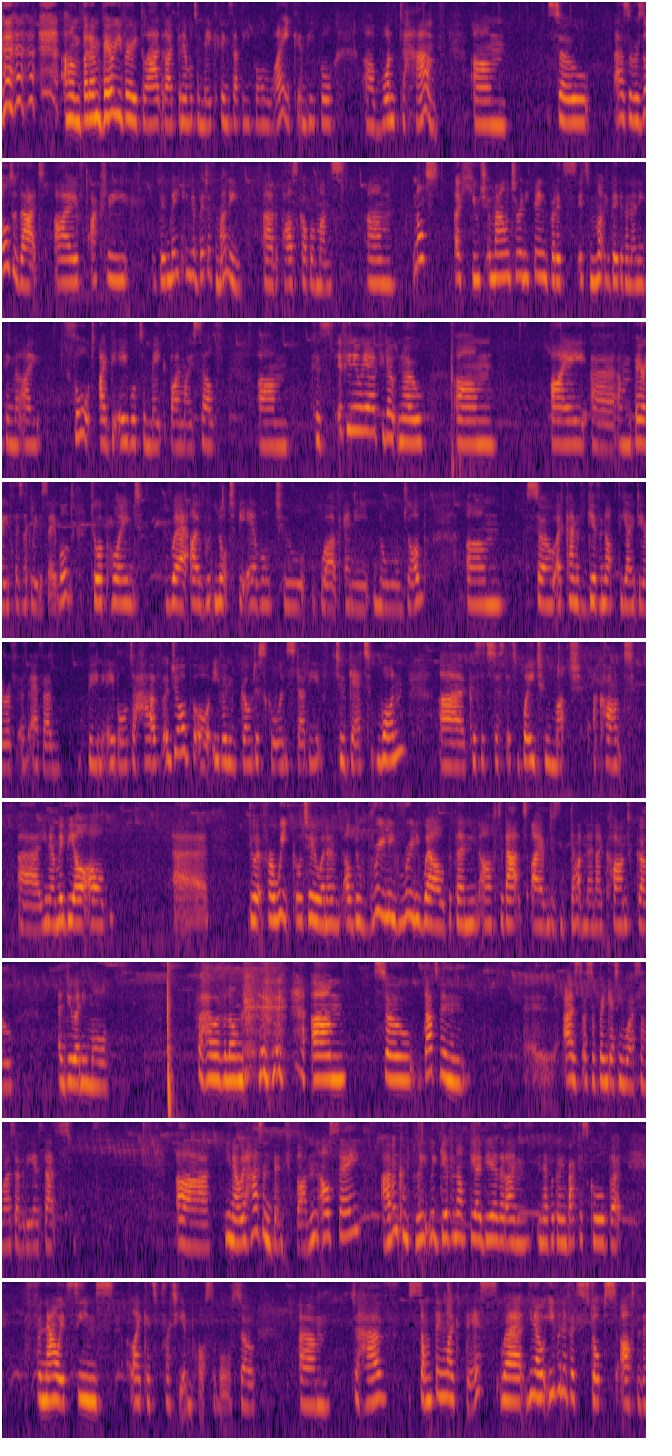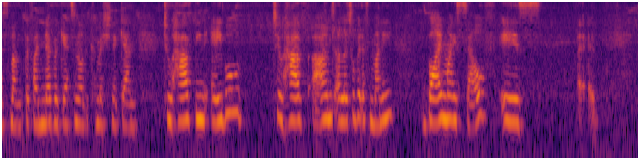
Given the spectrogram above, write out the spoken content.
um, but I'm very, very glad that I've been able to make things that people like and people uh, want to have. Um, so as a result of that, I've actually been making a bit of money uh, the past couple months. Um, not a huge amount or anything, but it's it's much bigger than anything that I thought I'd be able to make by myself. Because um, if you're new here, if you don't know, um, I uh, am very physically disabled to a point where I would not be able to work any normal job. Um, so I'd kind of given up the idea of, of ever being able to have a job or even go to school and study to get one because uh, it's just it's way too much i can't uh, you know maybe i'll, I'll uh, do it for a week or two and I'll do really really well but then after that I am just done and I can't go and do any more for however long. Um, so that's been uh, as, as I've been getting worse and worse over the years that's uh, you know it hasn't been fun I'll say. I haven't completely given up the idea that I'm never going back to school but for now it seems like it's pretty impossible. So um, to have something like this, where, you know, even if it stops after this month, if I never get another commission again, to have been able to have earned a little bit of money by myself is... Uh,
